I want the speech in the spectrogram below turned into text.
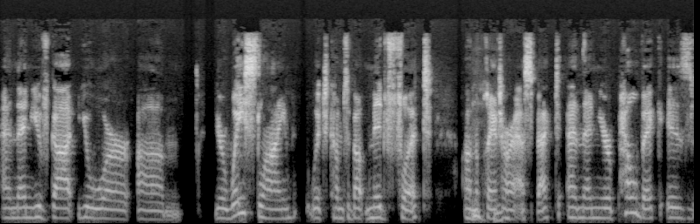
and then you've got your um, your waistline, which comes about midfoot on the mm-hmm. plantar aspect, and then your pelvic is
